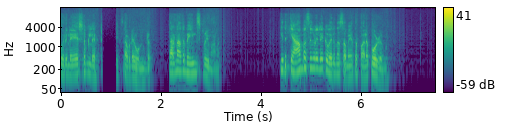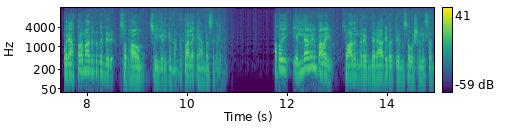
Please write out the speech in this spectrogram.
ഒരു ലേശം ലെഫ്റ്റ് പൊളിറ്റിക്സ് അവിടെ ഉണ്ട്. കാരണം അത് മെയിൻ സ്ട്രീമാണ് ഇത് ക്യാമ്പസുകളിലേക്ക് വരുന്ന സമയത്ത് പലപ്പോഴും ഒരു അപ്രമാദിത്വത്തിന്റെ സ്വഭാവം സ്വീകരിക്കുന്നുണ്ട് പല ക്യാമ്പസുകളിലും. അപ്പോൾ എല്ലാവരും പറയും സ്വാതന്ത്ര്യം ജനാധിപത്യം സോഷ്യലിസം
